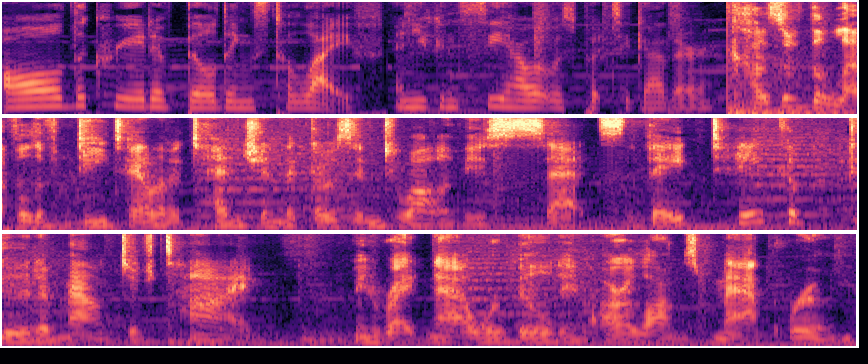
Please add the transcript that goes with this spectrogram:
all the creative buildings to life, and you can see how it was put together. Because of the level of detail and attention that goes into all of these sets, they take a good amount of time. I mean, right now we're building Arlong's map room.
